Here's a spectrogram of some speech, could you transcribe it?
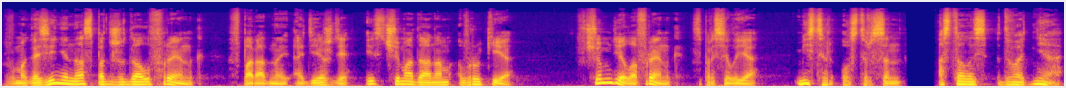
В магазине нас поджидал Фрэнк в парадной одежде и с чемоданом в руке. «В чем дело, Фрэнк?» – спросил я. «Мистер Остерсон, осталось два дня,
